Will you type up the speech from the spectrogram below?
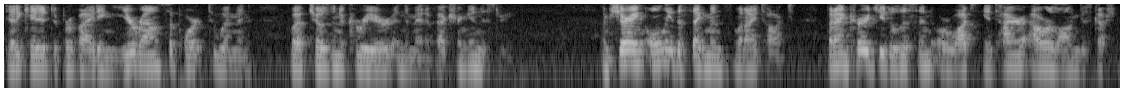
dedicated to providing year round support to women who have chosen a career in the manufacturing industry. I'm sharing only the segments when I talked, but I encourage you to listen or watch the entire hour long discussion.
